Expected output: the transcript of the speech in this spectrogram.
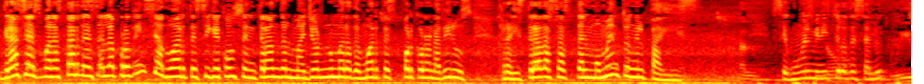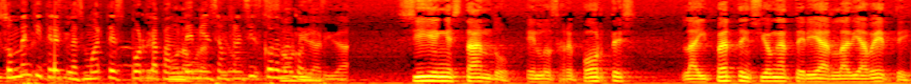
Gracias, buenas tardes. La provincia de Duarte sigue concentrando el mayor número de muertes por coronavirus registradas hasta el momento en el país. Según el ministro de Salud, son 23 las muertes por la pandemia en San Francisco de Macorís. Siguen estando en los reportes la hipertensión arterial, la diabetes,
